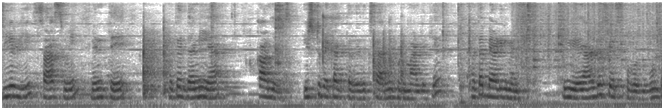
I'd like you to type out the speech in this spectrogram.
ಜೀರಿಗೆ ಸಾಸಿವೆ ಮೆಂತೆ, ಮತ್ತು ಧನಿಯಾ, ಕಾಳು ಮೆಣಸು. ಇಷ್ಟು ಬೇಕಾಗ್ತದೆ ಇದಕ್ಕೆ ಸಾರಿನ ಪುಡಿ ಮಾಡಲಿಕ್ಕೆ. ಮತ್ತು ಬ್ಯಾಡಿಗೆ ಮೆಣಸು. ನೀವು ಎರಡು ಸೇರಿಸ್ಕೋಬೋದು. ಗುಂಟ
